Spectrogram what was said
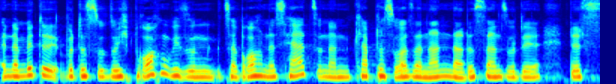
in der Mitte wird es so durchbrochen wie so ein zerbrochenes Herz und dann klappt es so auseinander. Das ist dann so der, das,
